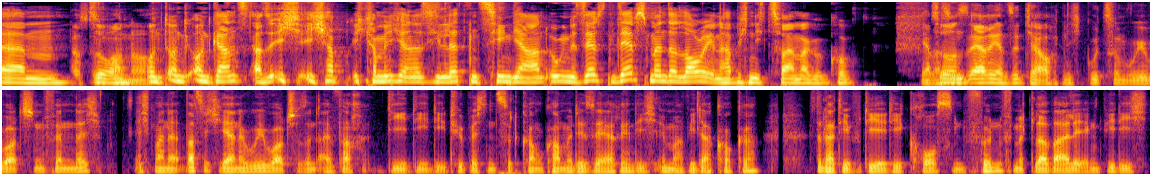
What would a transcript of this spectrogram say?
Ähm, so und, und und ganz, also ich ich habe ich kann mich nicht erinnern, dass ich in den letzten zehn Jahren irgendeine selbst selbst Mandalorian habe ich nicht zweimal geguckt. Ja, aber so, so Serien sind ja auch nicht gut zum Rewatchen, finde ich. Ich meine, was ich gerne rewatche, sind einfach die, die, die typischen Sitcom-Comedy-Serien, die ich immer wieder gucke. Das sind halt die, die, die großen fünf mittlerweile irgendwie, die ich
